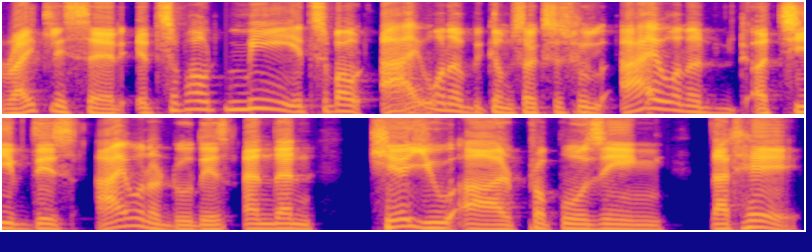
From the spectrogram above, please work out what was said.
rightly said, it's about me. It's about I want to become successful. I want to achieve this. I want to do this. And then here you are proposing that hey,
